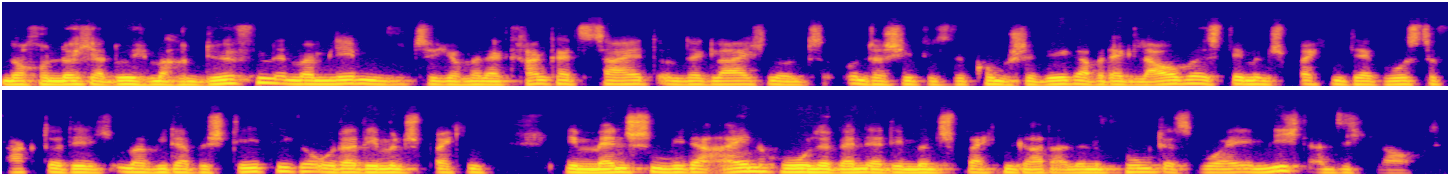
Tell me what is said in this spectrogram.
noch und nöcher durchmachen dürfen in meinem Leben, natürlich auch meiner Krankheitszeit und dergleichen und unterschiedlichste komische Wege. Aber der Glaube ist dementsprechend der größte Faktor, den ich immer wieder bestätige oder dementsprechend den Menschen wieder einhole, wenn er dementsprechend gerade an einem Punkt ist, wo er eben nicht an sich glaubt.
